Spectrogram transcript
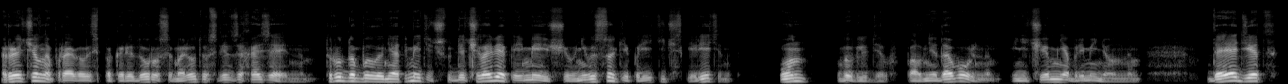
Рэчел направилась по коридору самолета вслед за хозяином. Трудно было не отметить, что для человека, имеющего невысокий политический рейтинг, он выглядел вполне довольным и ничем не обремененным. Да и одет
